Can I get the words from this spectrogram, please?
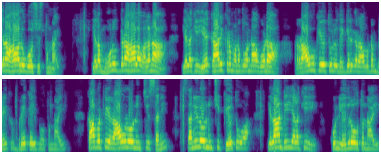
గ్రహాలు ఘోషిస్తున్నాయి. ఇలా మూడు గ్రహాల వలన వీళ్ళకి ఏ కార్యక్రమం అనుకున్నా కూడా రావు కేతులు దగ్గరికి రావడం బ్రేక్ బ్రేక్ అయిపోతున్నాయి. కాబట్టి రావులో నుంచి శని శనిలో నుంచి కేతువ ఇలాంటి వీళ్ళకి కొన్ని ఎదురవుతున్నాయి.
